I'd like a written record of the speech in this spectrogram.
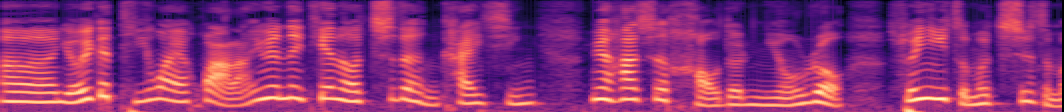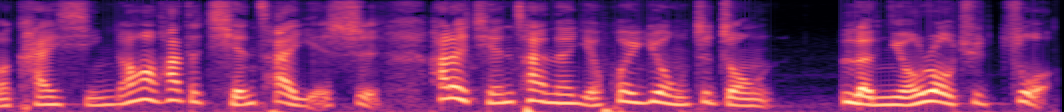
呃，有一个题外话啦，因为那天呢吃的很开心，因为它是好的牛肉，所以你怎么吃怎么开心。然后它的前菜也是，它的前菜呢也会用这种。冷牛肉去做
